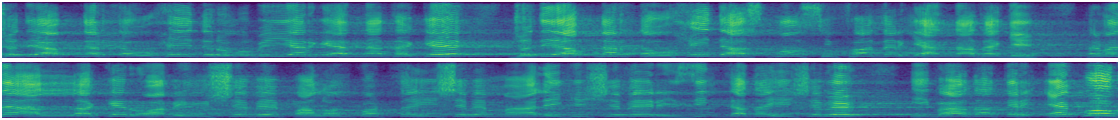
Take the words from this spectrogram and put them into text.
যদি আপনার তৌহিদ রুবুবিয়ার জ্ঞান না থাকে, যদি আপনার তৌহিদ আসমা সিফাতের জ্ঞান না থাকে, তার মানে আল্লাহকে রব হিসেবে, পালনকর্তা হিসেবে, মালিক হিসেবে রিজিক দাতা হিসেবে, ইবাদাতের একক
